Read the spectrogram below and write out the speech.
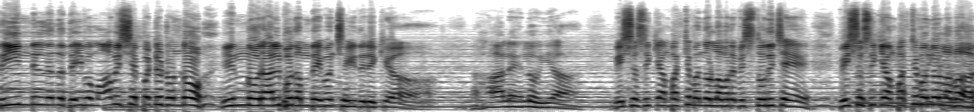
നീന്തിൽ നിന്ന് ദൈവം ആവശ്യപ്പെട്ടിട്ടുണ്ടോ? ഇന്നൊരു അത്ഭുതം ദൈവം ചെയ്തിരിക്കുക. ഹാലേലൂയ വിശ്വസിക്കാൻ പറ്റുമെന്നുള്ളവർ വിസ്തുതിച്ചേ. വിശ്വസിക്കാൻ പറ്റുമെന്നുള്ളവർ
